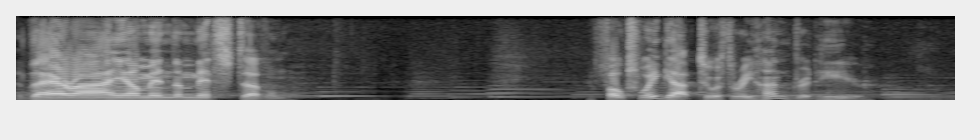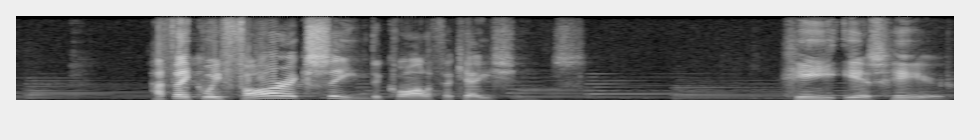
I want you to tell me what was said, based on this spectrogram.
there I am in the midst of them. And folks, we got two or three hundred here. I think we far exceed the qualifications. He is here.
